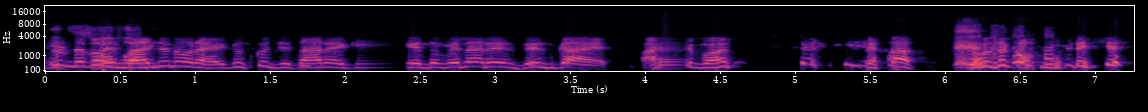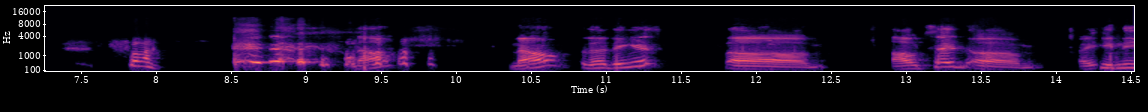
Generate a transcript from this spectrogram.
Dude, मेरे को imagine हो रहा है कि उसको जिता रहा है कि the winner is this guy. I won. yeah. It was a competition. Fuck. now, now the thing is, um, outside um, in the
